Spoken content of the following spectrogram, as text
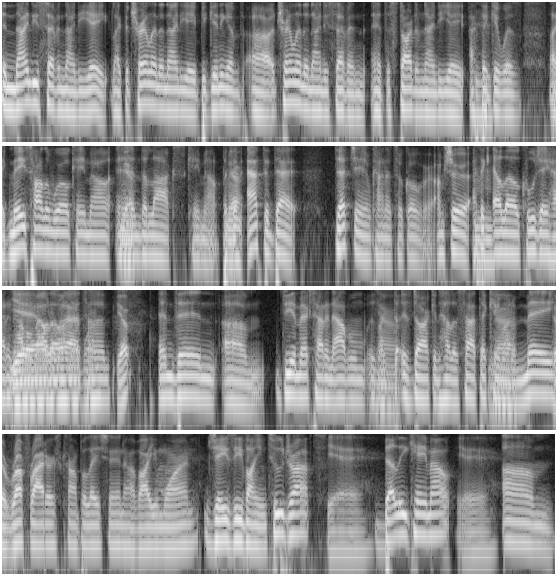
in 97, 98, like the trail end of 98, beginning of uh, trail end of 97, at the start of 98, I think it was like Mase Harlem World came out and Mm-hmm. Yeah. the LOX came out. But Yeah. then after that, Def Jam kind of took over. I'm sure, I think LL Cool J had an Mm-hmm. Yeah, album out LL around that one. time. Yep. And then um, DMX had an album, It's like Yeah. It's Dark and Hell is Hot, that came Yeah. out in May. The Ruff Ryders compilation, uh, Volume One. Jay Z Volume 2 dropped. Yeah, Belly came out. yeah. um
